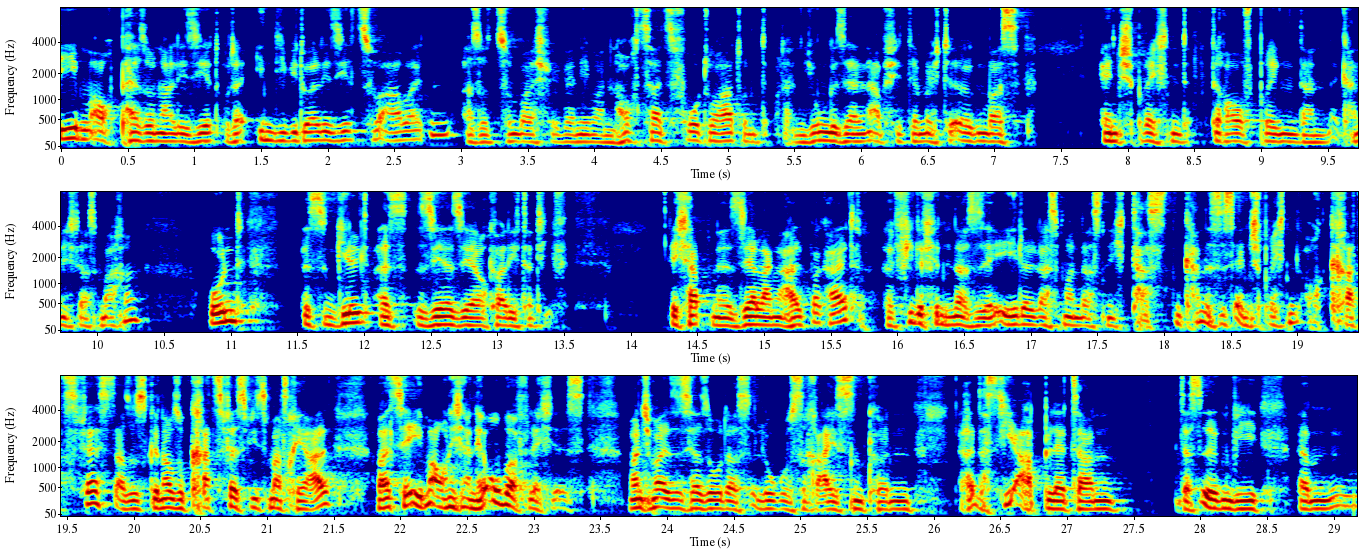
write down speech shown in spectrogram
eben auch personalisiert oder individualisiert zu arbeiten. Also zum Beispiel, wenn jemand ein Hochzeitsfoto hat und, oder einen Junggesellenabschied, der möchte irgendwas entsprechend draufbringen, dann kann ich das machen. Und es gilt als sehr, sehr qualitativ. Ich habe eine sehr lange Haltbarkeit. Viele finden das sehr edel, dass man das nicht tasten kann. Es ist entsprechend auch kratzfest. Also es ist genauso kratzfest wie das Material, weil es ja eben auch nicht an der Oberfläche ist. Manchmal ist es ja so, dass Logos reißen können, dass die abblättern. dass irgendwie ähm,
